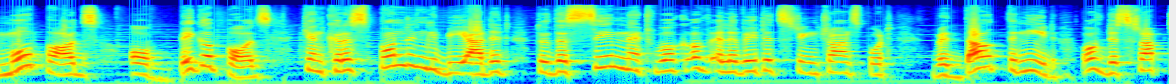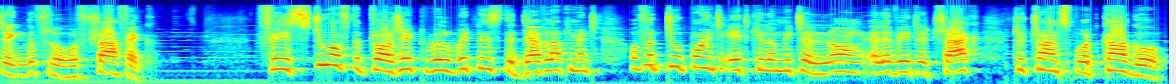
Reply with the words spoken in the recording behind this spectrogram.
more pods or bigger pods can correspondingly be added to the same network of elevated string transport without the need of disrupting the flow of traffic. Phase 2 of the project will witness the development of a 2.8 kilometer long elevated track to transport cargo,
